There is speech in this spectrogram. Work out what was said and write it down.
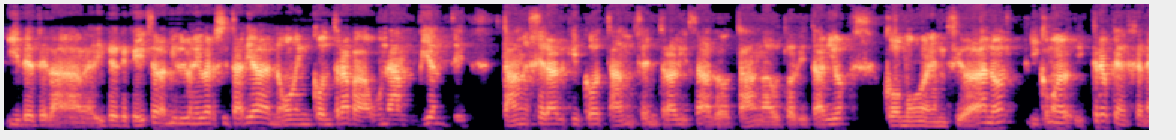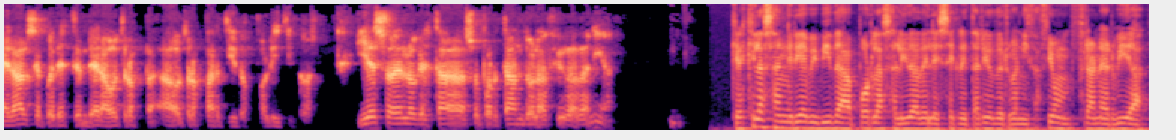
y desde, la, y desde que hice la mili universitaria no encontraba un ambiente tan jerárquico, tan centralizado, tan autoritario como en Ciudadanos y como creo que en general se puede extender a otros, a otros partidos políticos. Y eso es lo que está soportando la ciudadanía. ¿Crees que la sangría vivida por la salida del secretario de organización, Fran Hervía,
